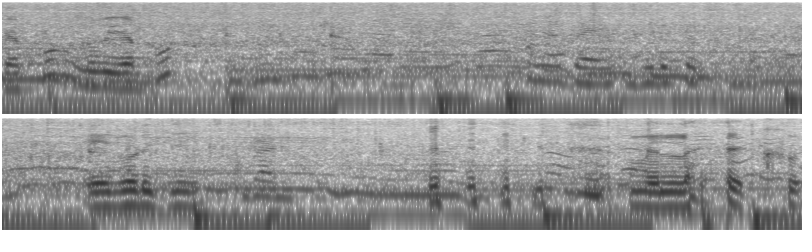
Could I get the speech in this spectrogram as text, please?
చెప్పు నువ్వు చెప్పు. ఏ గుడికి? మెల్ల ఎక్కువ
